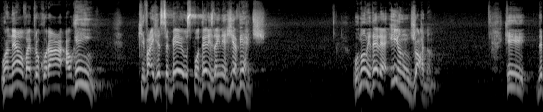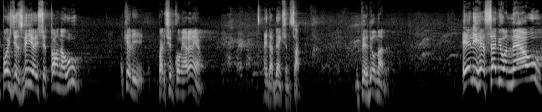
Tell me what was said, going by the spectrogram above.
O anel vai procurar alguém que vai receber os poderes da energia verde. O nome dele é Ian Jordan, que depois desvia e se torna o aquele parecido com Homem-Aranha. Ainda bem que você não sabe. Não perdeu nada. Ele recebe o anel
